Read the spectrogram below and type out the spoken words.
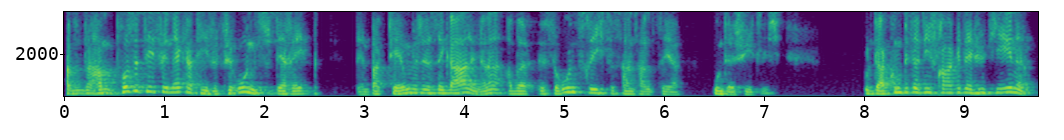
Also wir haben positive und negative für uns. Der, den Bakterium ist es egal, ja, aber für uns riecht es halt, halt sehr unterschiedlich. Und da kommt wieder die Frage der Hygiene.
